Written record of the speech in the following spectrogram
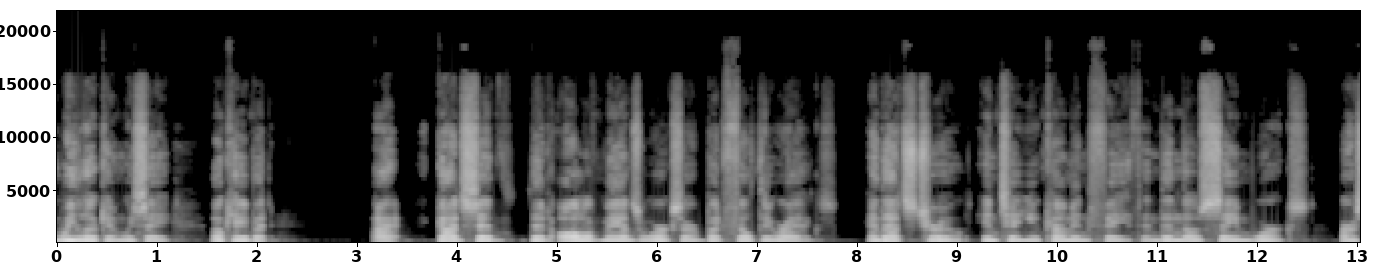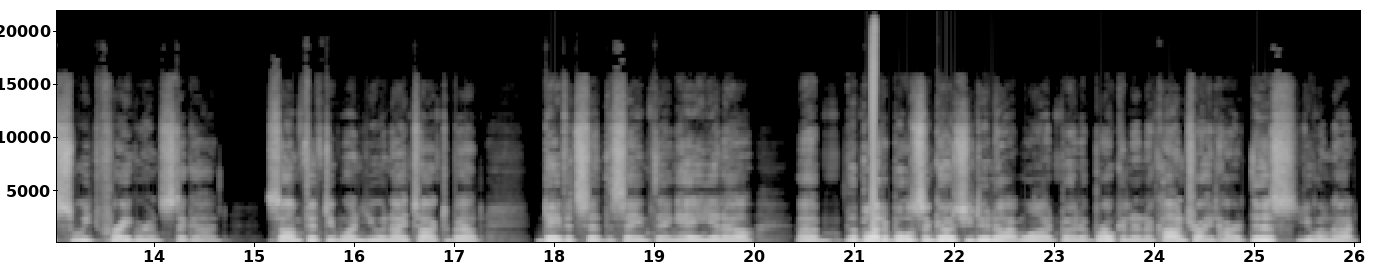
we look and we say, okay, but I God said that all of man's works are but filthy rags. And that's true until you come in faith, and then those same works are a sweet fragrance to God. Psalm 51, you and I talked about. David said the same thing. Hey, you know, uh, the blood of bulls and goats you do not want, but a broken and a contrite heart, this you will not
